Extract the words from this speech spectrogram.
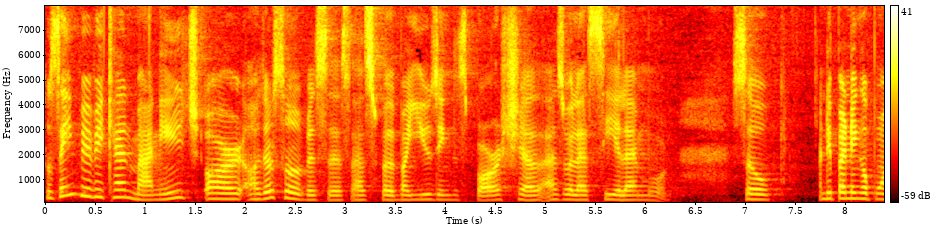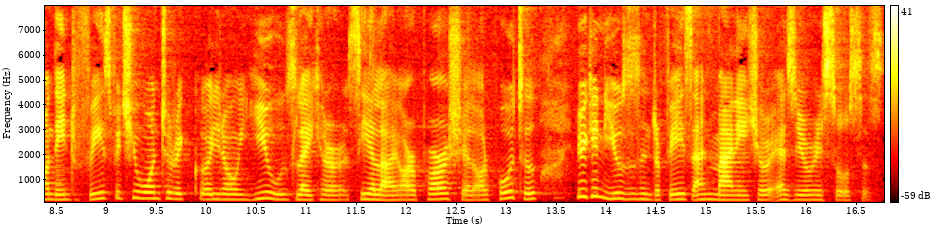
So same way we can manage our other services as well by using this PowerShell as well as CLI mode. So depending upon the interface which you want to you know use like your CLI or PowerShell or Portal, you can use this interface and manage your Azure resources.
